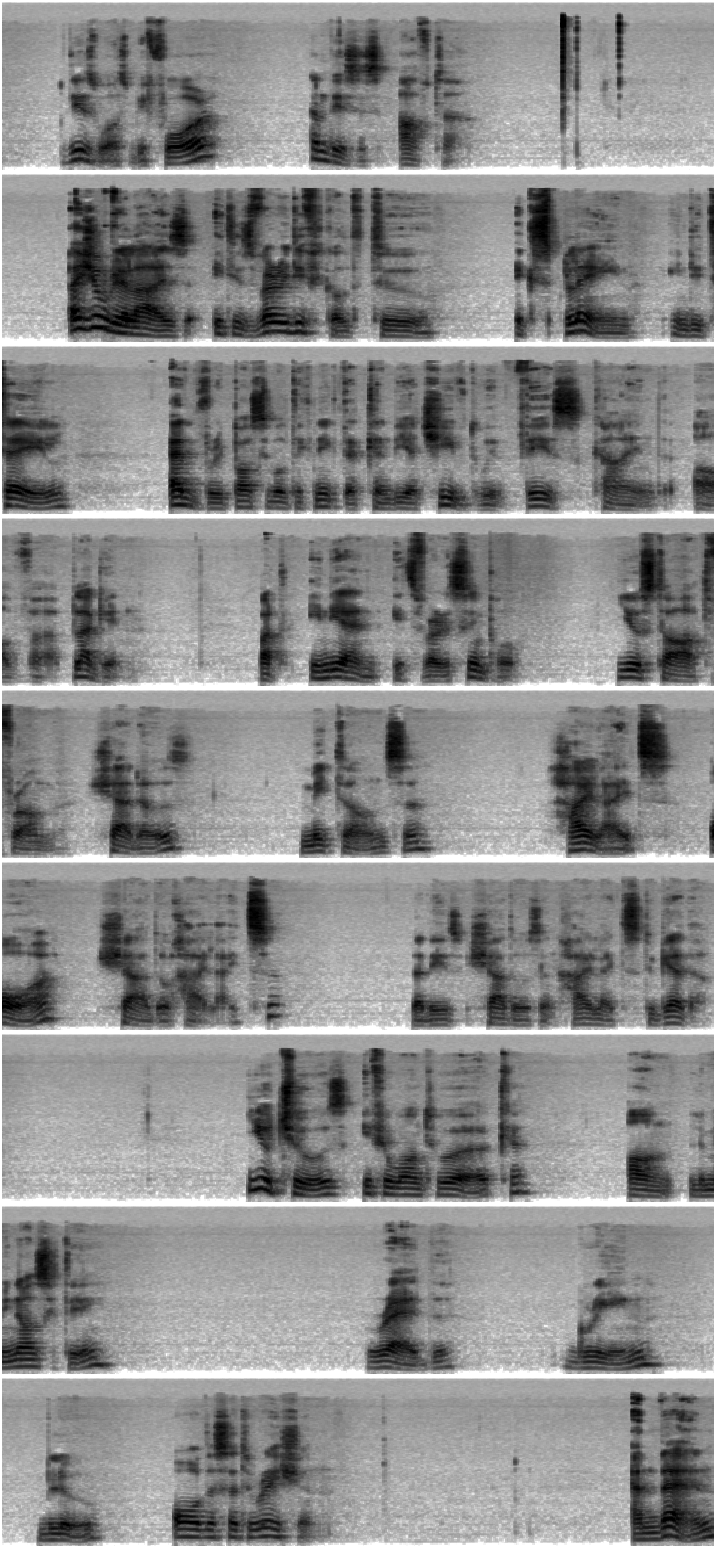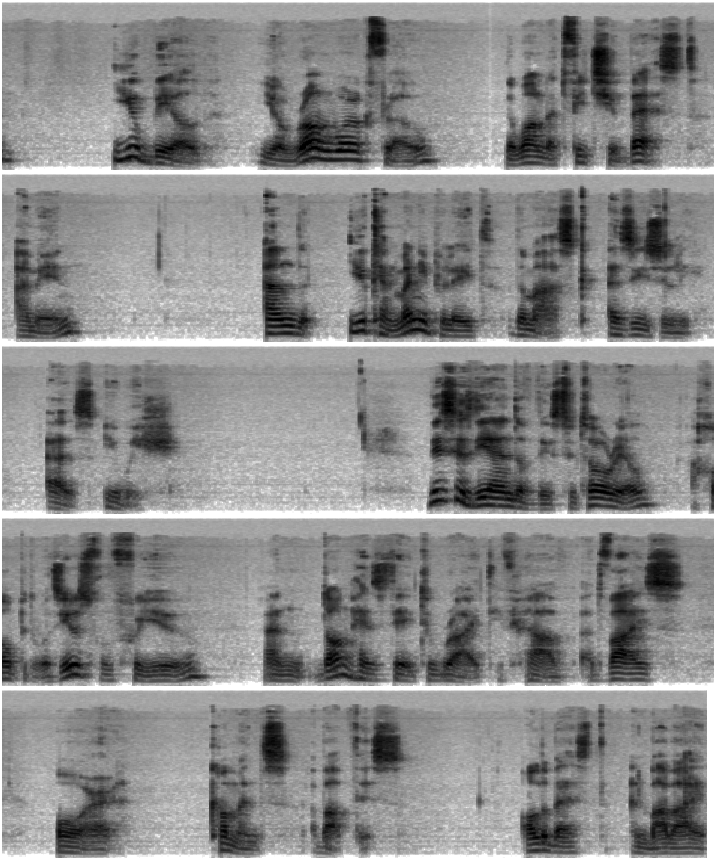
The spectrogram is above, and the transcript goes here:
this was before and this is after. As you realize, it is very difficult to explain in detail every possible technique that can be achieved with this kind of uh, plugin. But in the end, it's very simple. You start from shadows, midtones, highlights, or shadow highlights, that is, shadows and highlights together. You choose if you want to work on luminosity, red, green, blue, or the saturation. And then you build your own workflow, the one that fits you best, I mean, and you can manipulate the mask as easily as you wish. This is the end of this tutorial. I hope it was useful for you and don't hesitate to write if you have advice or comments about this. All the best and bye bye.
